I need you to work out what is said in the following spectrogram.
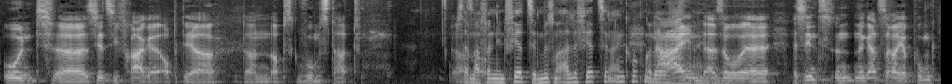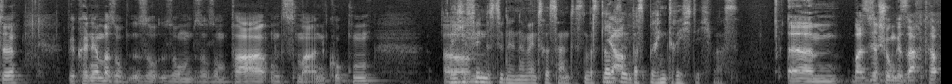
und äh, ist jetzt die Frage, ob der dann, ob es gewumst hat. Also, Sag mal, von den 14 müssen wir alle 14 angucken? Oder? Nein, also äh, es sind eine ganze Reihe Punkte. Wir können ja mal so, so, so, so, ein paar uns mal angucken. Welche ähm, findest du denn am interessantesten? Was glaubst ja. du, was bringt richtig was? Ähm, was ich ja schon gesagt habe,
